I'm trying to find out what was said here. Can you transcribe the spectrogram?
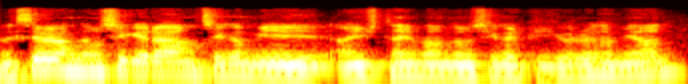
맥스웰 방정식이랑 지금 이 아인슈타인 방정식을 비교를 하면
